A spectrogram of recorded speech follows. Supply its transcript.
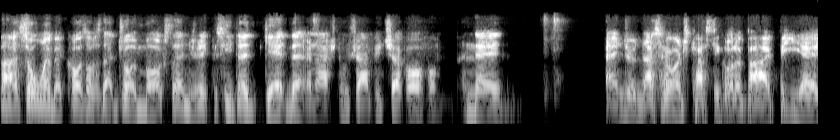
that's only because of that Jon Moxley injury because he did get the international championship off him and then injured, and that's how Orange Cassidy got it back. But yeah,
